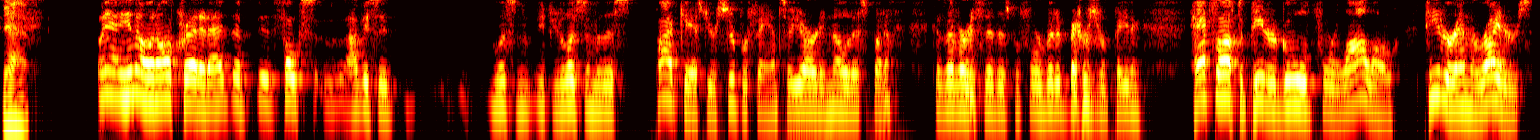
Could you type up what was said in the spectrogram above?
Yeah. Well, you know, in all credit, I, the, folks obviously listen. If you're listening to this podcast, you're a super fan, so you already know this. But because I've already said this before, but it bears repeating. Hats off to Peter Gould for Lalo, Peter and the writers,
